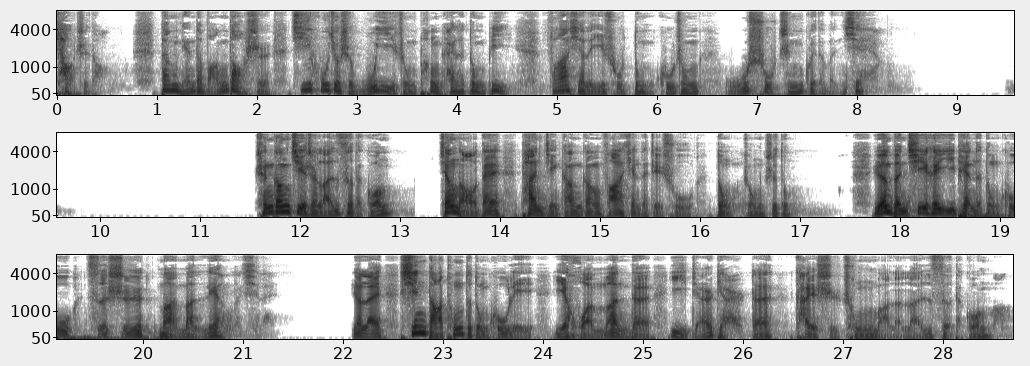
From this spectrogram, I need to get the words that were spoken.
要知道，当年的王道士几乎就是无意中碰开了洞壁，发现了一处洞窟中无数珍贵的文献呀。陈刚借着蓝色的光。将脑袋探进刚刚发现的这处洞中之洞，原本漆黑一片的洞窟，此时慢慢亮了起来。原来新打通的洞窟里，也缓慢的一点点的开始充满了蓝色的光芒。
